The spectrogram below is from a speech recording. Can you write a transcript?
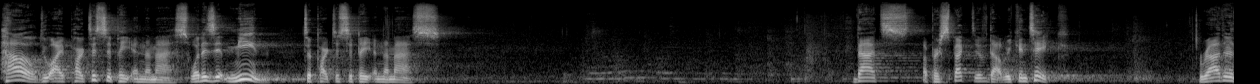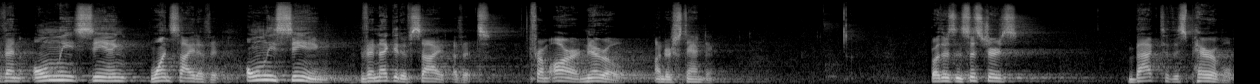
How do I participate in the Mass? What does it mean to participate in the Mass? That's a perspective that we can take rather than only seeing one side of it, only seeing the negative side of it from our narrow understanding. Brothers and sisters, back to this parable.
